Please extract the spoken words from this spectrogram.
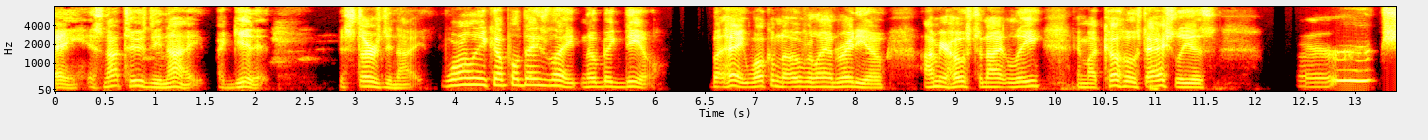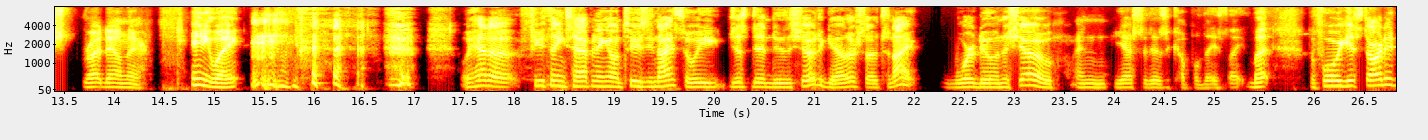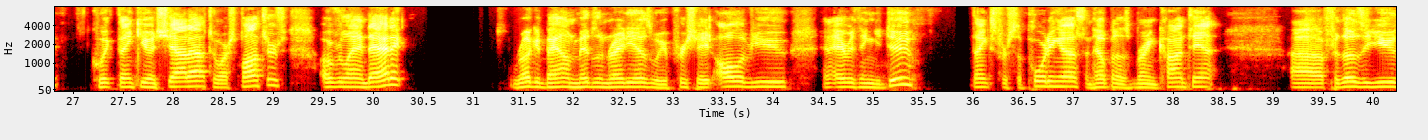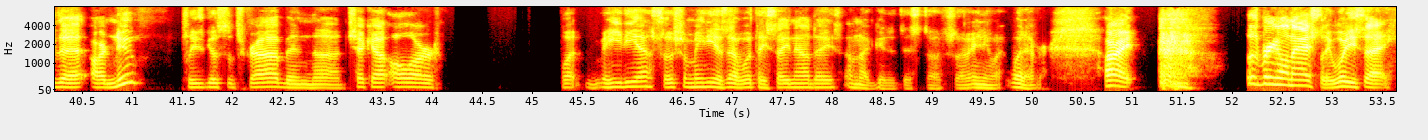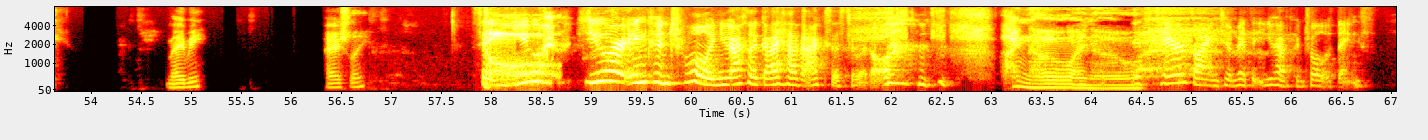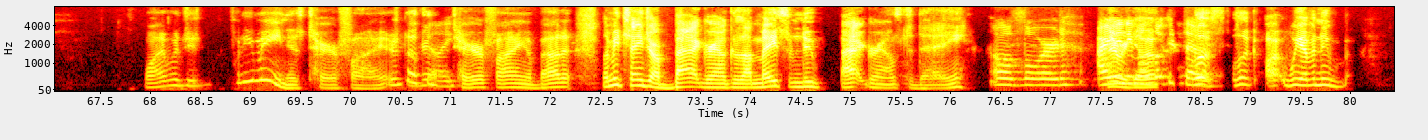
Hey, it's not Tuesday night. I get it. It's Thursday night. We're only a couple of days late. No big deal. But hey, welcome to Overland Radio. I'm your host tonight, Lee, and my co host, Ashley, is er, right down there. Anyway, we had a few things happening on Tuesday night, so we just didn't do the show together. So tonight we're doing the show. And yes, it is a couple days late. But before we get started, quick thank you and shout out to our sponsors, Overland Attic, Rugged Bound Midland Radios. We appreciate all of you and everything you do. Thanks for supporting us and helping us bring content. Uh, for those of you that are new, please go subscribe and uh, check out all our what media, social media. Is that what they say nowadays? I'm not good at this stuff. So anyway, whatever. All right. Let's bring on Ashley. What do you say? Maybe. Ashley? Say oh. you you are in control and you act like I have access to it all. I know, I know. It's terrifying to admit that you have control of things. Why would you what do you mean it's terrifying? There's nothing really? terrifying about it. Let me change our background because I made some new backgrounds today. Oh Lord. I there didn't even go. look at those. Look, look, uh, we have a new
